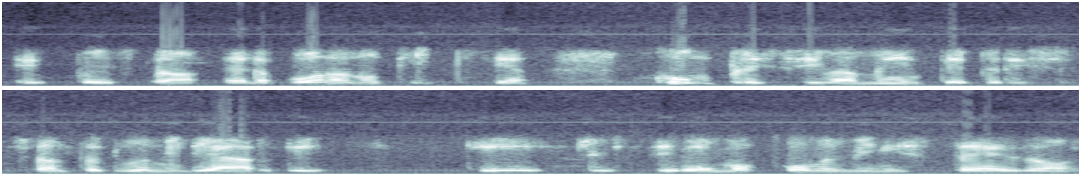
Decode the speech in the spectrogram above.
e questa è la buona notizia, complessivamente per i 62 miliardi che gestiremo come Ministero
